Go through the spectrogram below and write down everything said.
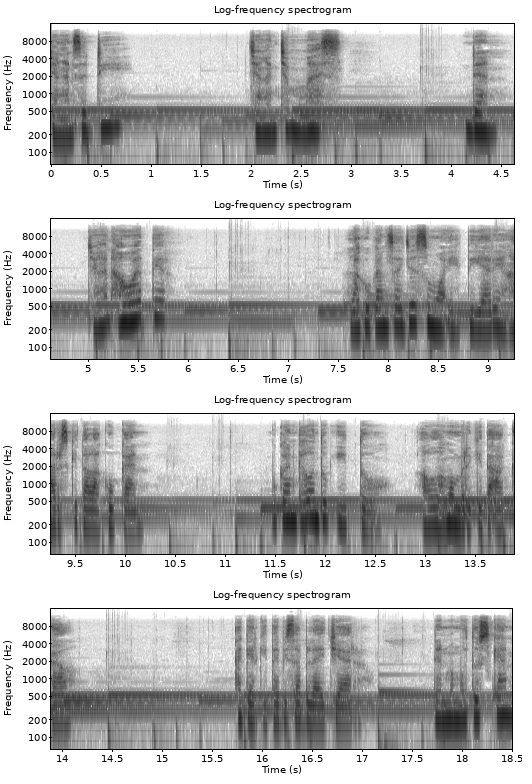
Jangan sedih. Jangan cemas. Dan jangan khawatir Lakukan saja semua ikhtiar yang harus kita lakukan. Bukankah untuk itu Allah memberi kita akal agar kita bisa belajar dan memutuskan?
